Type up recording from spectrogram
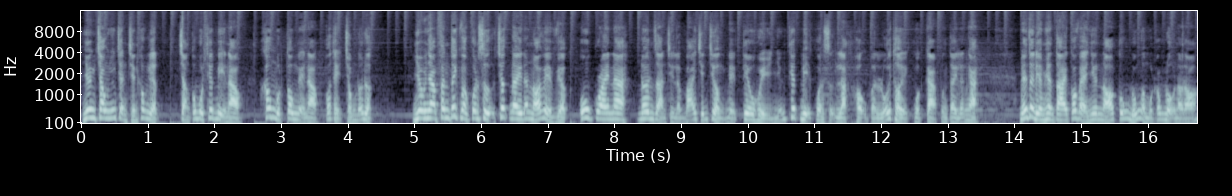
Nhưng trong những trận chiến khốc liệt, chẳng có một thiết bị nào, không một công nghệ nào có thể chống đỡ được. Nhiều nhà phân tích và quân sự trước đây đã nói về việc Ukraine đơn giản chỉ là bãi chiến trường để tiêu hủy những thiết bị quân sự lạc hậu và lỗi thời của cả phương Tây lẫn Nga. Đến thời điểm hiện tại có vẻ như nó cũng đúng ở một góc độ nào đó.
